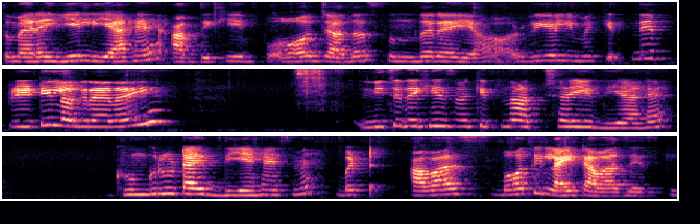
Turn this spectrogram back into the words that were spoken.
तो मैंने ये लिया है। आप देखिए, बहुत ज़्यादा सुंदर है यार। रियली में कितने प्रीटी लग रहे हैं ना ये। नीचे देखिए, इसमें कितना अच्छा ये दिया है। घुंघरू टाइप दिए हैं इसमें बट आवाज़, बहुत ही लाइट आवाज़ है इसकी।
